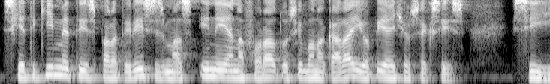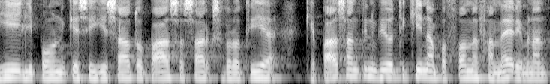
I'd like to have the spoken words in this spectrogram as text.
Σχετική με τις παρατηρήσεις μας είναι η αναφορά του Σίμωνα Καρά, η οποία έχει ως εξής. Σιγή λοιπόν και σιγησά το πάσα σάρξ βρωτία και πάσαν την βιωτική να αποθόμεθα μέρημναν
